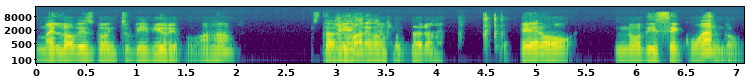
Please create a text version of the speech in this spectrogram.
my love is going to be beautiful. Ajá. Está Mi amor bien, en un futuro. pero no dice cuándo.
